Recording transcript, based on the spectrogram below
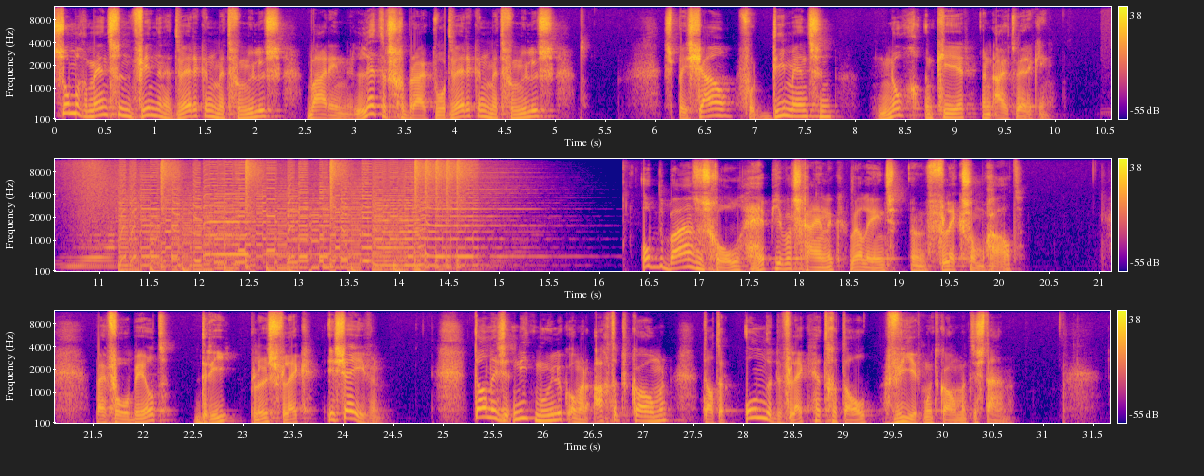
Sommige mensen vinden het werken met formules waarin letters gebruikt worden werken met formules speciaal voor die mensen nog een keer een uitwerking. Op de basisschool heb je waarschijnlijk wel eens een vleksom gehad. Bijvoorbeeld 3 plus vlek is 7. Dan is het niet moeilijk om erachter te komen dat er onder de vlek het getal 4 moet komen te staan.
